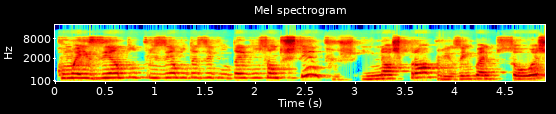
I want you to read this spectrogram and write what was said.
Como exemplo, por exemplo, da evolução dos tempos. E nós próprios, enquanto pessoas,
